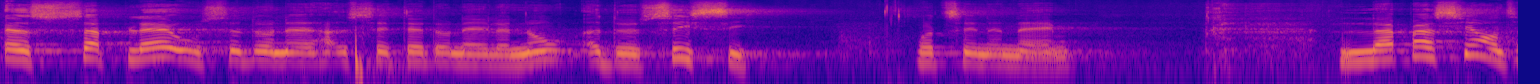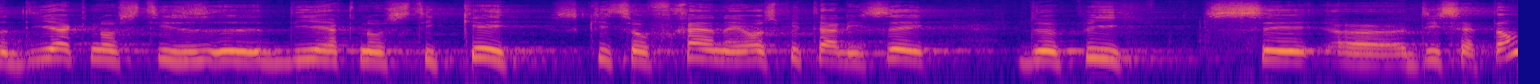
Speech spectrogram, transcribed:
Elle s'appelait ou s'était donné le nom de Sissi. What's in a name? La patiente diagnosti- diagnostiquée schizophrène et hospitalisée depuis ses euh, 17 ans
